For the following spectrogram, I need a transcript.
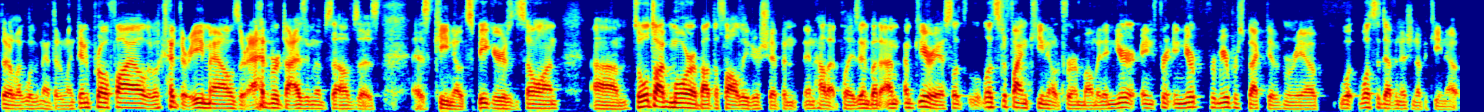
they're like looking at their LinkedIn profile, they're looking at their emails, they're advertising themselves as as keynote speakers and so on. Um, so we'll talk more about the thought leadership and, and how that plays in. But I'm, I'm curious. Let's let's define keynote for a moment. In your in, in your from your perspective, Maria, what, what's the definition of a keynote?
